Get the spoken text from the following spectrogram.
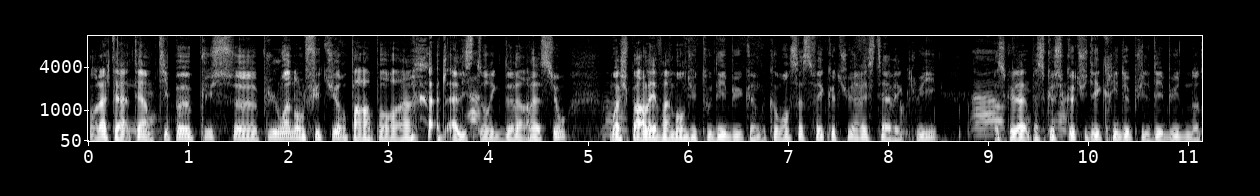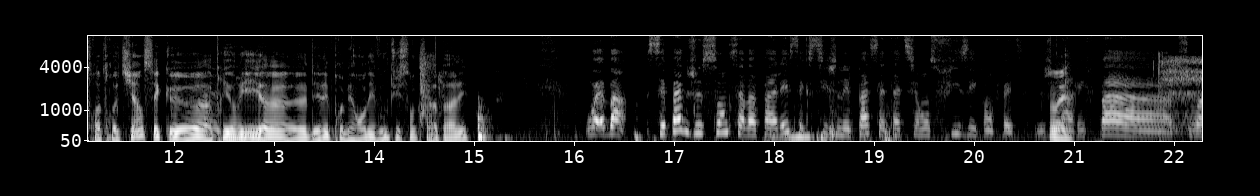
Bon, là, t'es Et, t'es un petit peu plus, euh, plus loin dans le futur par rapport à, à l'historique de la relation. Moi, Ouais. je parlais vraiment du tout début. Comme, comment ça se fait que tu es resté avec lui? Ah, Parce que, là, parce que ce que tu décris depuis le début de notre entretien, c'est que, a Mm. priori, euh, dès les premiers rendez-vous, tu sens que ça va pas aller. Ouais, ben, c'est pas que je sens que ça va pas aller, c'est que si je n'ai pas cette attirance physique, en fait, je Ouais. n'arrive pas à, tu vois,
